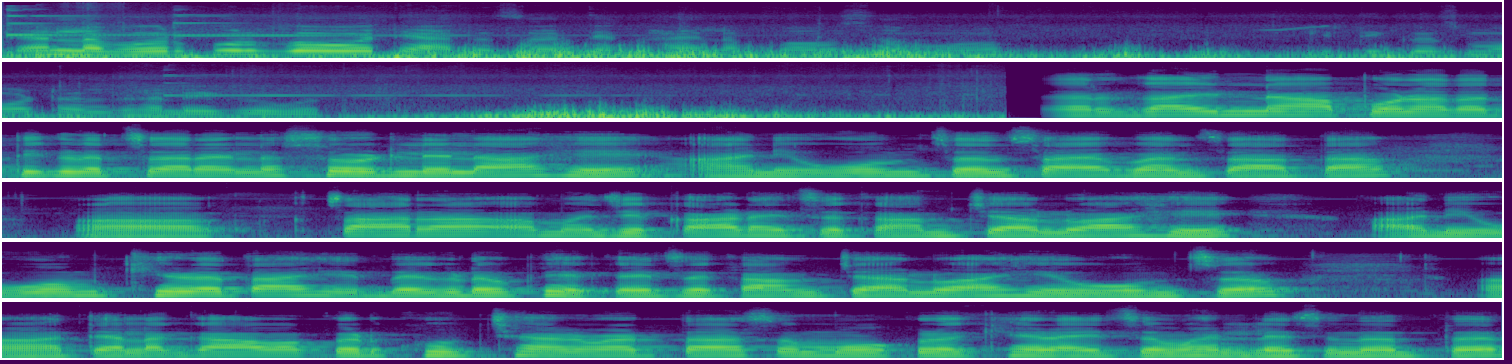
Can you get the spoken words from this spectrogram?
त्यांना भरपूर गवत आहे आता सध्या खायला पावसामुळं. कितीकच मोठं झालंय गवत. तर गाईंना आपण आता तिकडे चरायला सोडलेलं आहे आणि ओमचंद साहेबांचा आता अ, चारा म्हणजे काढायचं काम चालू आहे. आणि ओम खेळत आहे दगडं फेकायचं काम चालू आहे ओमचं. त्याला गावाकडं खूप छान वाटतं असं मोकळं खेळायचं म्हणल्याच्या नंतर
